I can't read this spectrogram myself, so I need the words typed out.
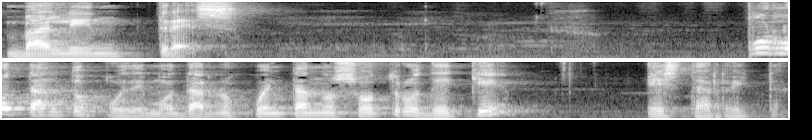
valen 3. Por lo tanto, podemos darnos cuenta nosotros de que esta recta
